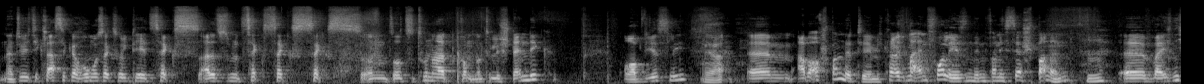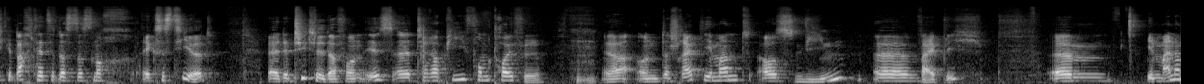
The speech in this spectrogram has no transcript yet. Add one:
natürlich die Klassiker Homosexualität, Sex, alles was mit Sex, Sex, Sex und so zu tun hat, kommt natürlich ständig. Obviously. Ja. Ähm, aber auch spannende Themen. Ich kann euch mal einen vorlesen, den fand ich sehr spannend, äh, weil ich nicht gedacht hätte, dass das noch existiert. Äh, der Titel davon ist äh, Therapie vom Teufel. Ja, und da schreibt jemand aus Wien, äh, weiblich. Ähm, in meiner,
